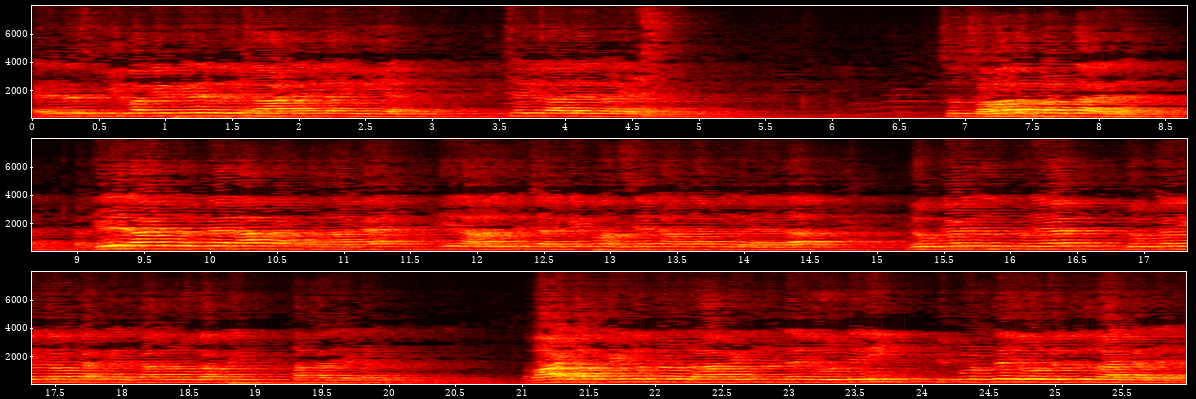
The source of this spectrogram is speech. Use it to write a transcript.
ਇਹਦੇ ਤੇ ਸਗੀਰ ਵਾਗੇ ਵੀ ਕਹਿੰਦੇ ਮੇਰੀ ਸੀ ਨਹੀਂ ਲਾਈ ਹੋਈ ਹੈ। ਕਿੱਥੇ ਇਹ ਲਾਲ ਦੇ ਨਾਲੇ ਸੋ ਸਵਾ ਦਾ ਪੜਦਾ ਰਹਿੰਦਾ ਹੈ। ਪਰ ਜਿਹੜੇ ਰਾਹ ਤੋਂ ਰੁਕਿਆ ਰਾਹ ਬੜਾ ਖਤਰਨਾਕ ਹੈ ਇਹ ਰਾਹ ਦੇ ਉੱਤੇ ਚੱਲ ਕੇ ਭਾਂਸੇ ਕਾਮਯਾਬ ਨਹੀਂ ਹੋਇਆ ਜਾਂਦਾ ਲੋਕਾਂ ਨੇ ਤਾਂ ਚੁਣਿਆ ਲੋਕਾਂ ਨੇ ਕੰਮ ਕਰਕੇ ਦਿਖਾ ਦੋ ਲੋਕ ਆਪਣੇ ਹੱਥਾਂ ਦੇ ਚੱਕਣਗੇ ਆਵਾਜ਼ ਦੱਬ ਕੇ ਲੋਕਾਂ ਨੂੰ ਰਾਹ ਕੇ ਡੰਡੇ ਦੇ ਜ਼ੋਰ ਤੇ ਨਹੀਂ ਕਿ ਪੁਲਿਸ ਦੇ ਜ਼ੋਰ ਦੇ ਉੱਤੇ ਰਾਜ ਕਰ ਰਿਹਾ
